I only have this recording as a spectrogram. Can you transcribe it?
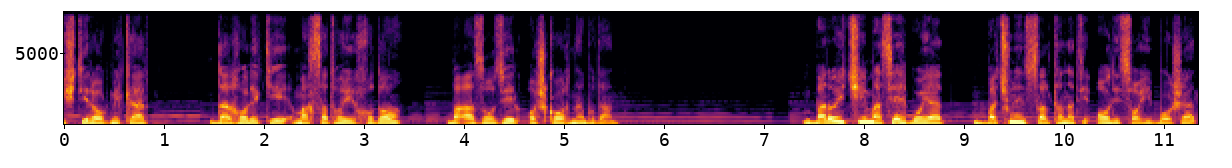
иштирок мекард дар ҳоле ки мақсадҳои худо ба азозил ошкор набуданд. Барои чӣ масеҳ бояд ба чунин салтанати олӣ соҳиб бошад?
